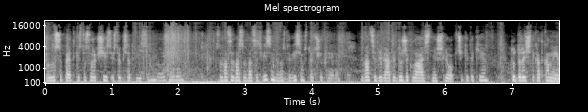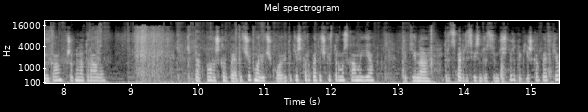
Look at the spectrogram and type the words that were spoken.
Велосипедки 146 і 158 розміри. 122, 128, 98, 104. 29 дуже класні шльопчики такі. Тут, до речі, така тканинка, щоб не натирало. Так, пару шкарпеточок, малючкові такі шкарпеточки з тормозками є. Такі на 35, 38, 37, 4, такі шкарпетки.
